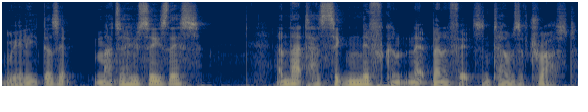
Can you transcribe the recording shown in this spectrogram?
really, does it matter who sees this? And that has significant net benefits in terms of trust.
